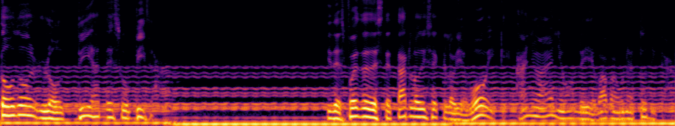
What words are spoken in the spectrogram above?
todos los días de su vida. Y después de destetarlo dice que lo llevó y que año a año le llevaba una túnica.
